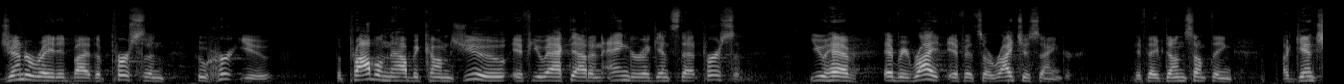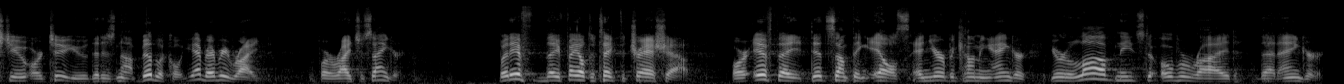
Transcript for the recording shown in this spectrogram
generated by the person who hurt you, the problem now becomes you if you act out in anger against that person. You have every right if it's a righteous anger. If they've done something against you or to you that is not biblical, you have every right for a righteous anger. But if they fail to take the trash out, or if they did something else and you're becoming anger, your love needs to override that anger.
